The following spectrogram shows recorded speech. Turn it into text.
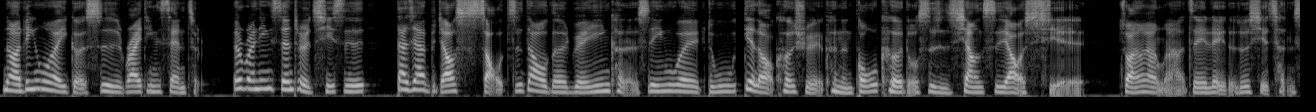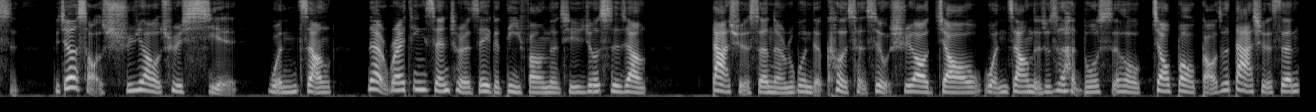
那另外一个是 Writing Center，那 Writing Center 其实大家比较少知道的原因，可能是因为读电脑科学，可能功课都是像是要写专案啊这一类的，就是写程式，比较少需要去写文章。那 Writing Center 这个地方呢，其实就是让大学生呢，如果你的课程是有需要交文章的，就是很多时候交报告，就是大学生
